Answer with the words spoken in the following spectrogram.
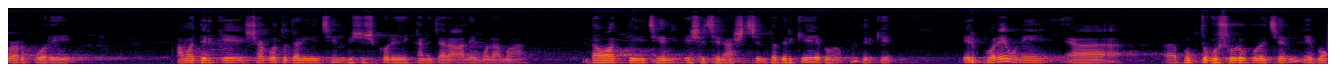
করার পরে আমাদেরকে স্বাগত জানিয়েছেন বিশেষ করে এখানে যারা আলেম ওলামা দাওয়াত পেয়েছেন এসেছেন আসছেন তাদেরকে এবং আপনাদেরকে এরপরে উনি বক্তব্য শুরু করেছেন এবং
